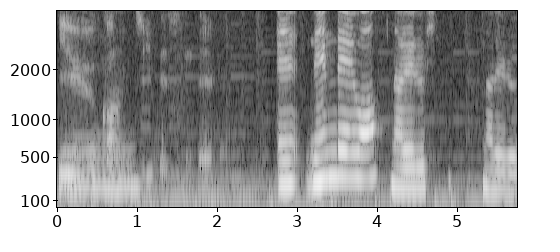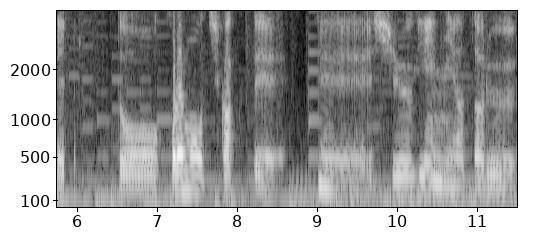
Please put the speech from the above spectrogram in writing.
ていう感じですね。え、年齢は？なれるひ、なれえる。っと、これも近くて、えー衆議院にあたる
